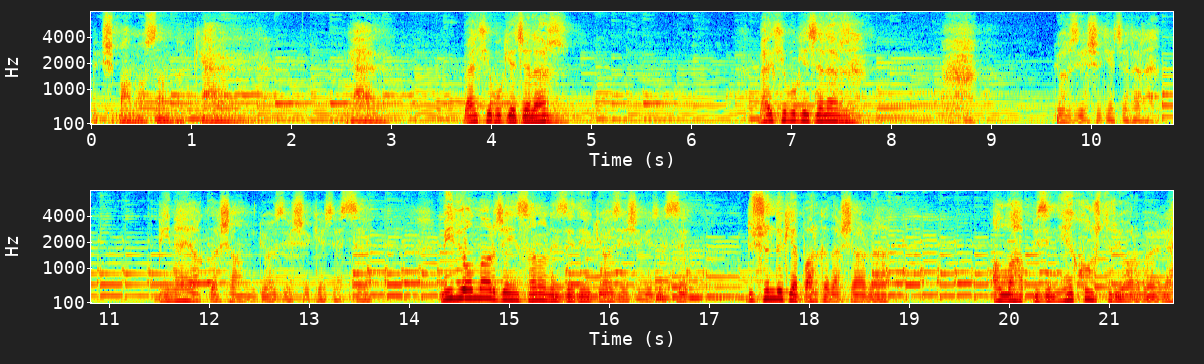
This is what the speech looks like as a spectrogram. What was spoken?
pişman olsan da gel. Gel. Belki bu geceler belki bu geceler gözyaşı geceleri. Bine yaklaşan gözyaşı gecesi. Milyonlarca insanın izlediği gözyaşı gecesi. Düşündük hep arkadaşlarla. Allah bizi niye koşturuyor böyle?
